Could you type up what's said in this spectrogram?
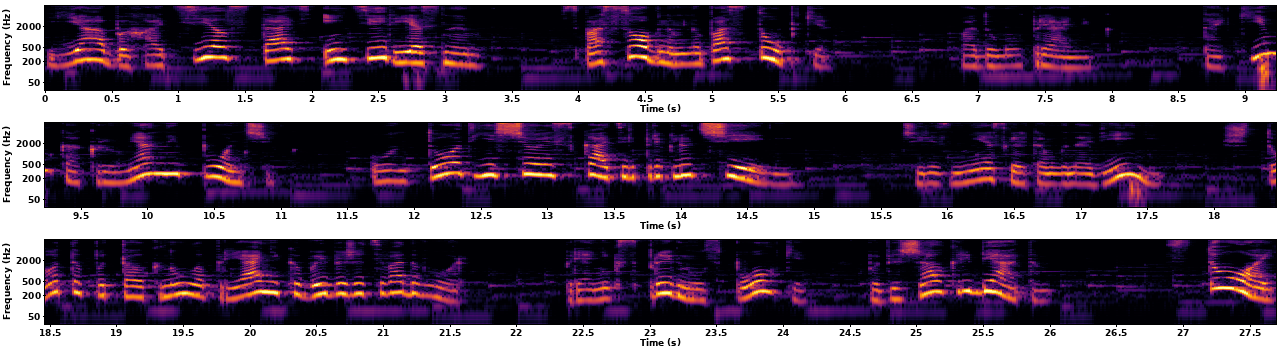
Я бы хотел стать интересным, способным на поступки, подумал пряник. Таким, как румяный пончик. Он тот еще искатель приключений. Через несколько мгновений что-то подтолкнуло пряника выбежать во двор. Пряник спрыгнул с полки, побежал к ребятам. «Стой!»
